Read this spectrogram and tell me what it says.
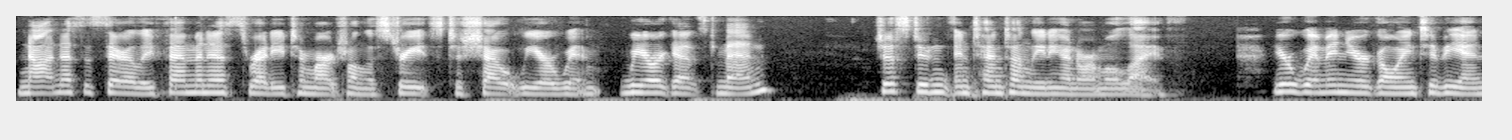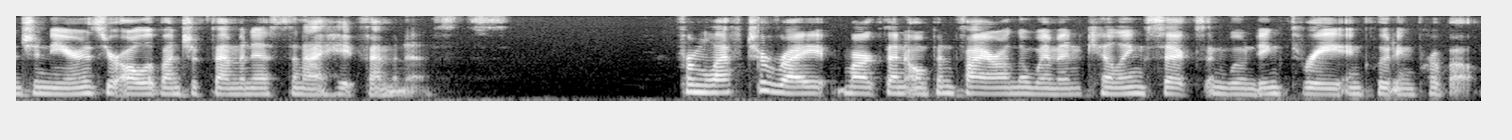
not necessarily feminists ready to march on the streets to shout we are we are against men, just students intent on leading a normal life. You're women, you're going to be engineers, you're all a bunch of feminists, and I hate feminists. From left to right, Mark then opened fire on the women, killing six and wounding three, including Provost.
